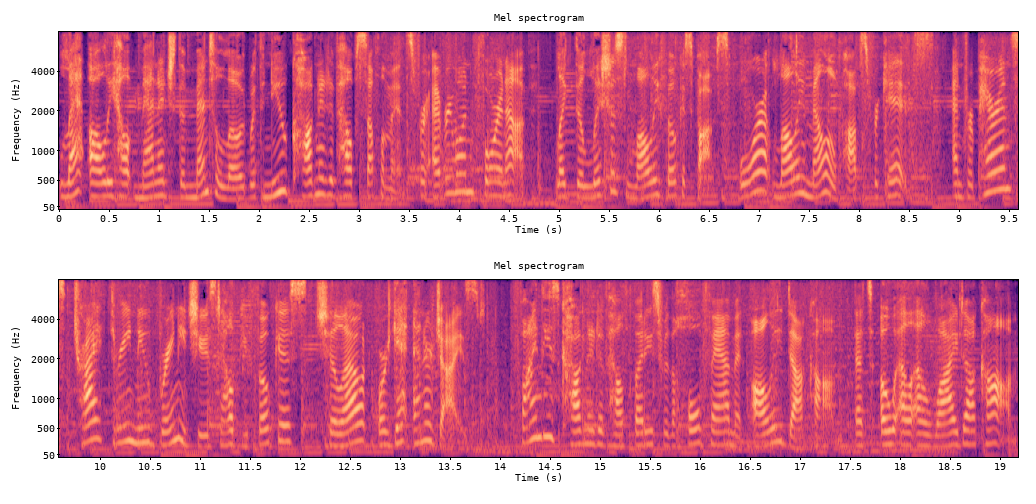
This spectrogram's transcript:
Let OLLY help manage the mental load with new cognitive help supplements for everyone four and up, like delicious Lolly Focus Pops or Lolly Mellow Pops for kids. And for parents, try three new Brainy Chews to help you focus, chill out, or get energized. Find these cognitive health buddies for the whole fam at olly.com. That's O L L Y.com.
